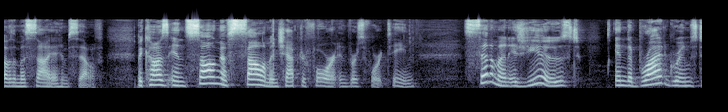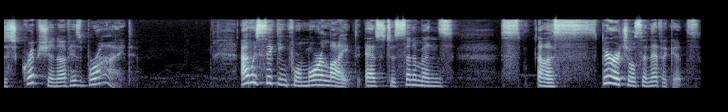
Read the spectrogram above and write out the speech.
of the Messiah himself. Because in Song of Solomon, chapter 4, and verse 14, cinnamon is used in the bridegroom's description of his bride. I was seeking for more light as to cinnamon's uh, spiritual significance.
